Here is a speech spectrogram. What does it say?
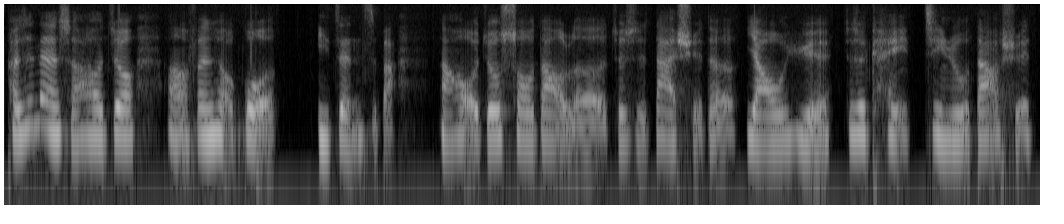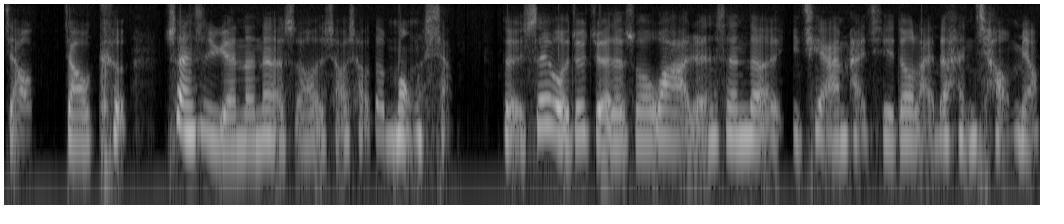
可是那个时候就呃分手过一阵子吧，然后我就收到了就是大学的邀约，就是可以进入大学教教课，算是圆了那个时候小小的梦想。对，所以我就觉得说哇，人生的一切安排其实都来得很巧妙。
